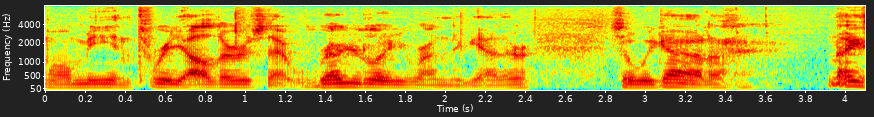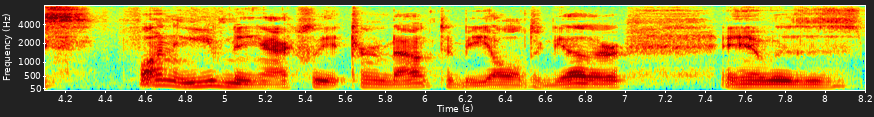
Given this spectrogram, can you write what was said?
well me and three others that regularly run together. So we got a nice fun evening. Actually, it turned out to be all together, and it was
